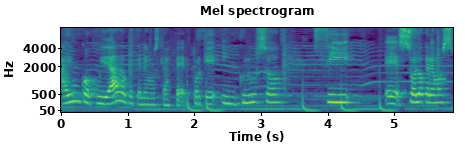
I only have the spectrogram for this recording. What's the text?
hay un co-cuidado que tenemos que hacer, porque incluso si eh, solo queremos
